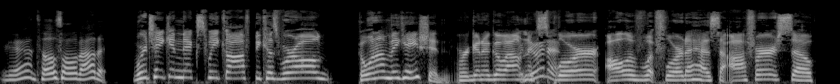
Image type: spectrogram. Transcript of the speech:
Yeah, and tell us all about it. We're taking next week off because we're all going on vacation. We're going to go out We're and doing it. explore all of what Florida has to offer. So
